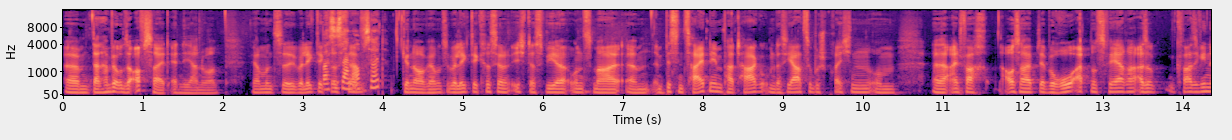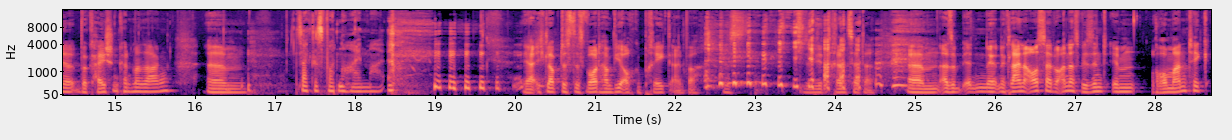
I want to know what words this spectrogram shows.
Ähm, dann haben wir unser Offsite Ende Januar. Wir haben uns äh, überlegt, der Was Christian, ist ein Offsite? Genau, wir haben uns überlegt, der Christian und ich, dass wir uns mal ähm, ein bisschen Zeit nehmen, ein paar Tage, um das Jahr zu besprechen, um äh, einfach außerhalb der Büroatmosphäre, also quasi wie eine Vacation, könnte man sagen. Ähm, Sag das Wort noch einmal. ja, ich glaube, das, das Wort haben wir auch geprägt einfach. Das, sind die Trendsetter. Ähm, also eine, eine, kleine Auszeit woanders. Wir sind im Romantik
